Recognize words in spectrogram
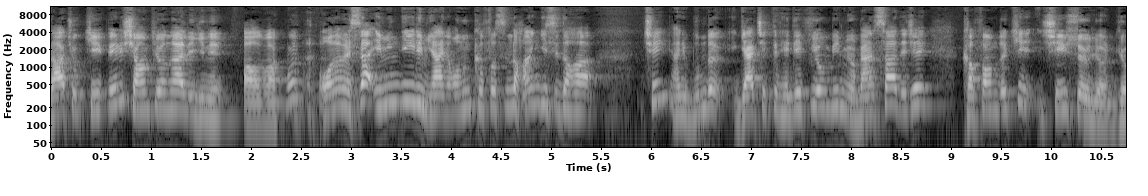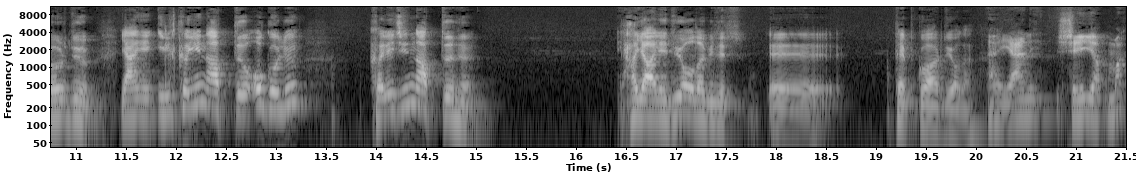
daha çok keyif verir Şampiyonlar Ligi'ni almak mı? Ona mesela emin değilim. Yani onun kafasında hangisi daha şey hani bunda gerçekten hedefliyor mu bilmiyorum. Ben sadece kafamdaki şeyi söylüyorum gördüğüm. Yani İlkay'ın attığı o golü kalecinin attığını hayal ediyor olabilir ee, Pep Guardiola. Yani şeyi yapmak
